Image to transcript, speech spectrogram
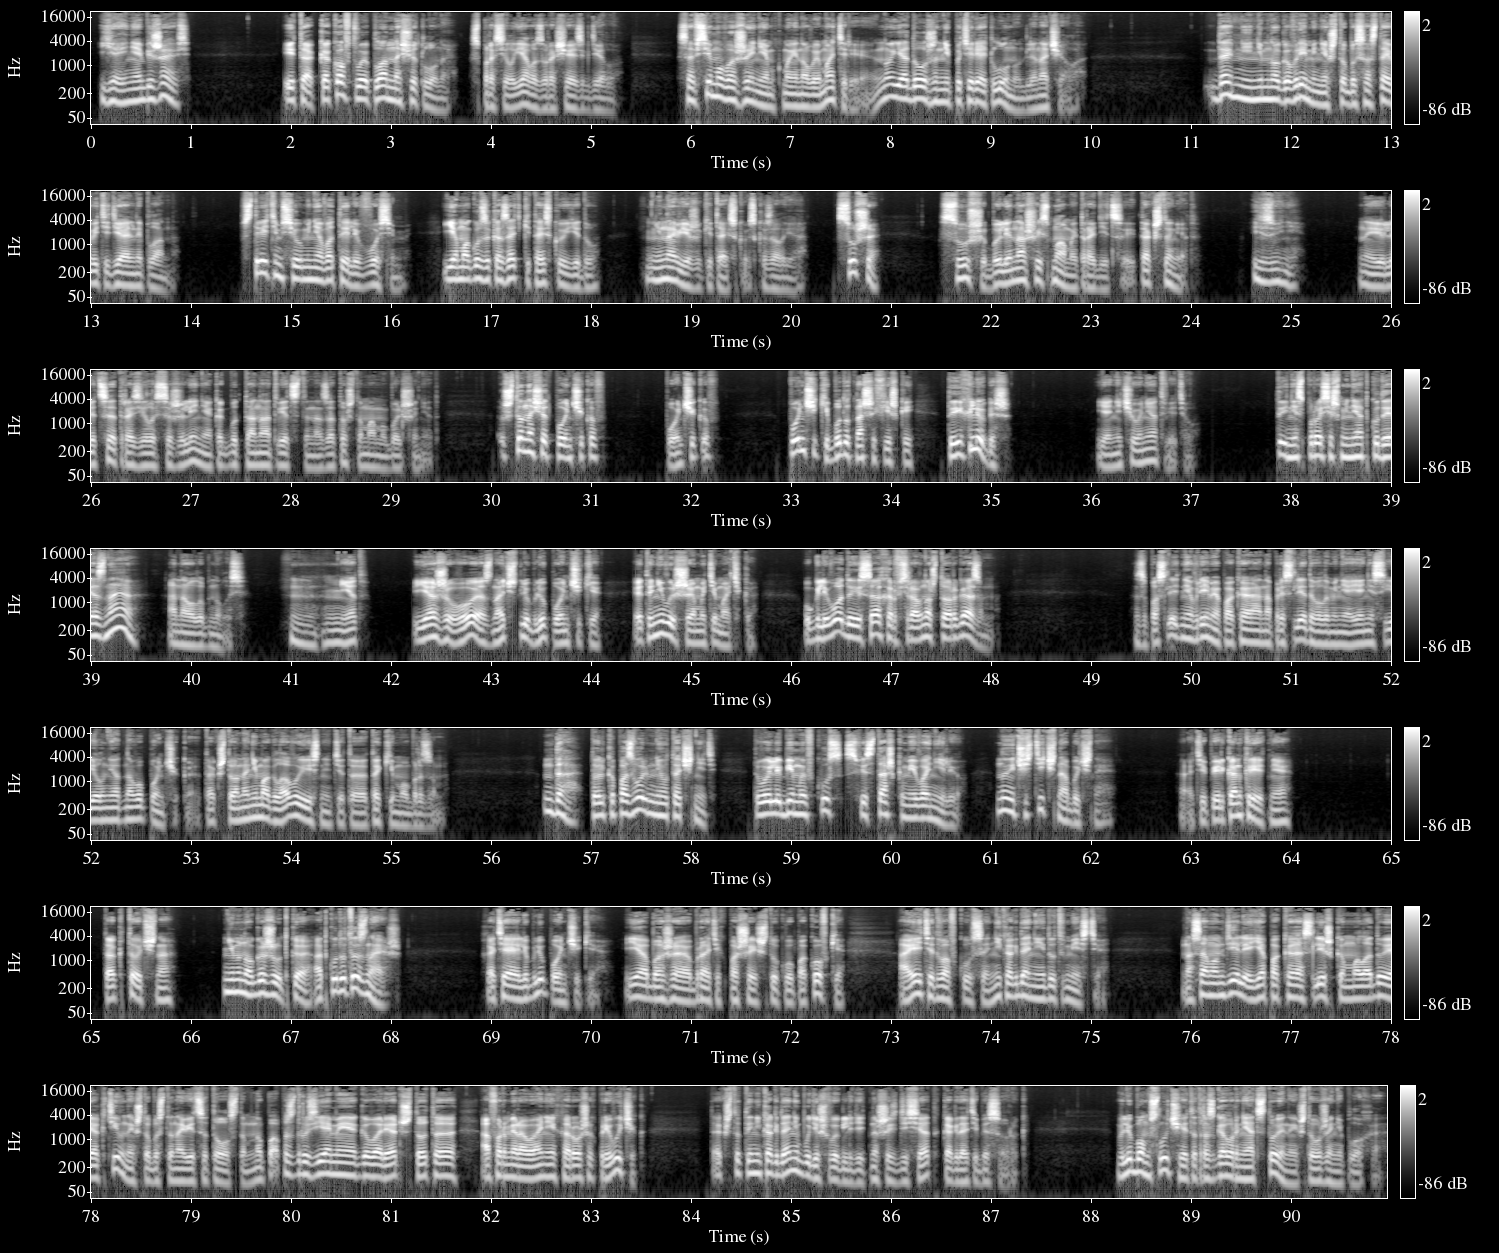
«Я и не обижаюсь». «Итак, каков твой план насчет Луны?» — спросил я, возвращаясь к делу. «Со всем уважением к моей новой матери, но я должен не потерять Луну для начала. Дай мне немного времени, чтобы составить идеальный план. Встретимся у меня в отеле в восемь. Я могу заказать китайскую еду». «Ненавижу китайскую», — сказал я. «Суши?» «Суши были нашей с мамой традицией, так что нет». «Извини». На ее лице отразилось сожаление, как будто она ответственна за то, что мамы больше нет. «Что насчет пончиков?» Пончиков? Пончики будут нашей фишкой. Ты их любишь?» Я ничего не ответил. «Ты не спросишь меня, откуда я знаю?» Она улыбнулась. «Хм, «Нет. Я живой, а значит, люблю пончики. Это не высшая математика. Углеводы и сахар все равно, что оргазм. За последнее время, пока она преследовала меня, я не съел ни одного пончика, так что она не могла выяснить это таким образом. «Да, только позволь мне уточнить. Твой любимый вкус с фисташками и ванилью. Ну и частично обычное». «А теперь конкретнее». «Так точно. Немного жутко. Откуда ты знаешь?» «Хотя я люблю пончики. Я обожаю брать их по шесть штук в упаковке, а эти два вкуса никогда не идут вместе. На самом деле, я пока слишком молодой и активный, чтобы становиться толстым, но папа с друзьями говорят что-то о формировании хороших привычек. Так что ты никогда не будешь выглядеть на 60, когда тебе 40. В любом случае, этот разговор не отстойный, что уже неплохо.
